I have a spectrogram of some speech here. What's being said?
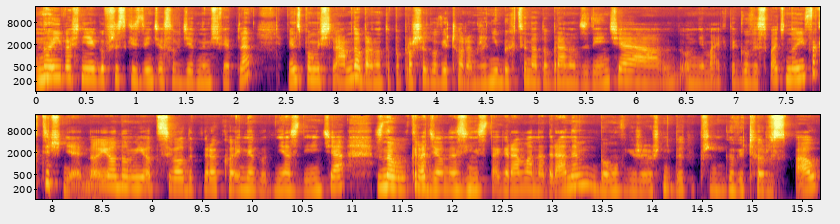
No i właśnie jego wszystkie zdjęcia są w dziennym świetle, więc pomyślałam, dobra, no to poproszę go wieczorem, że niby chce na dobranoc zdjęcie, a on nie ma jak tego wysłać. No i faktycznie, no i ono mi odsyłał dopiero kolejnego dnia zdjęcia, znowu kradzione z Instagrama nad ranem, bo mówił, że już niby poprzedniego wieczoru spał.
